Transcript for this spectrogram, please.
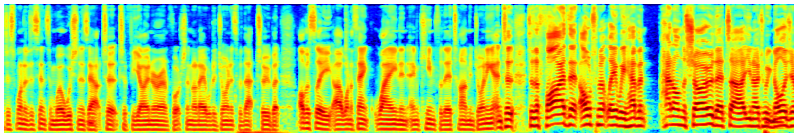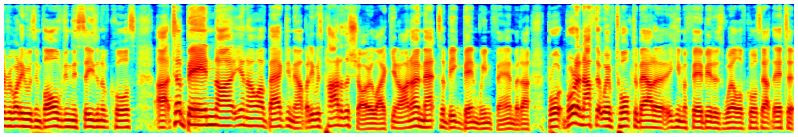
just wanted to send some well wishes out to, to Fiona. Unfortunately, not able to join us with that too, but obviously I want to thank Wayne and, and Kim for their time in joining it. And to, to the five that ultimately we haven't had on the show that uh, you know to acknowledge everybody who was involved in this season of course uh, to ben. Uh, you know i've bagged him out but he was part of the show. Like you know i know matt's a big ben win fan but uh, brought brought enough that we've talked about uh, him a fair bit as well of course out there to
